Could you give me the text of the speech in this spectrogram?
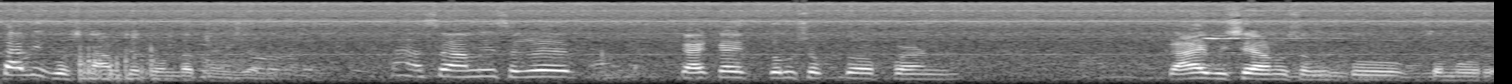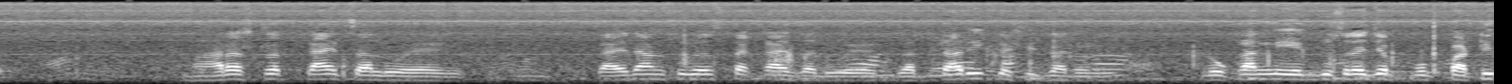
साधी घोषणा आमच्या तोंडात नाही निघाली असं आम्ही सगळे काय काय करू शकतो आपण? काय विषय आणू सांगतो समोर? महाराष्ट्रात काय चालू आहे? कायदा आणि सुव्यवस्था काय चालू आहे? गद्दारी कशी झाली? लोकांनी एक दुसऱ्याच्या पाठीत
